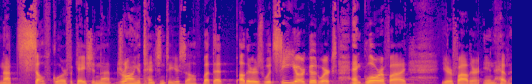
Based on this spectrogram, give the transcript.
not self glorification, not drawing attention to yourself, but that others would see your good works and glorify your Father in heaven.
